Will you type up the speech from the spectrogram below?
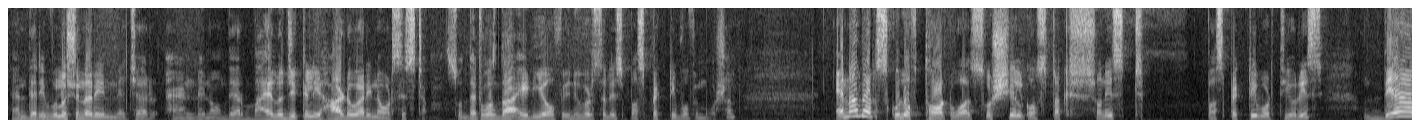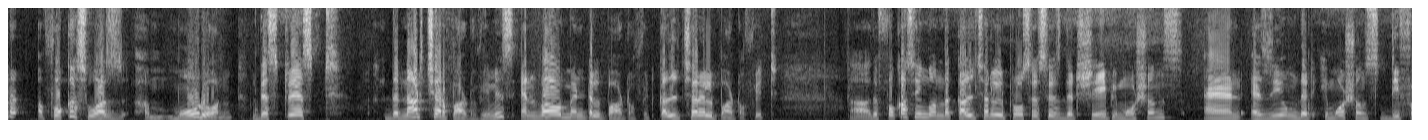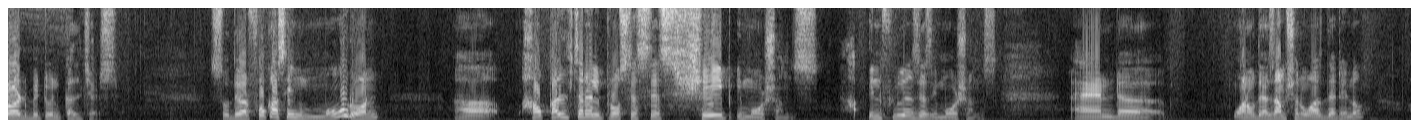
and they are evolutionary in nature and you know they are biologically hardware in our system. So, that was the idea of universalist perspective of emotion. Another school of thought was social constructionist perspective or theories. Their focus was uh, more on they stressed the nurture part of it means environmental part of it, cultural part of it. Uh, the focusing on the cultural processes that shape emotions and assume that emotions differed between cultures. So, they are focusing more on uh, how cultural processes shape emotions, influences emotions and uh, one of the assumption was that you know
